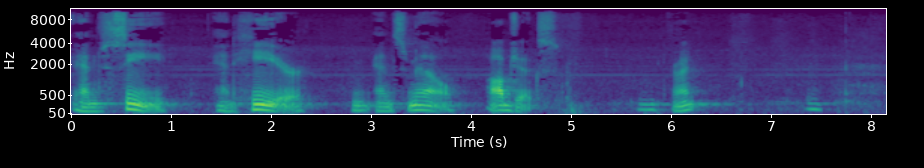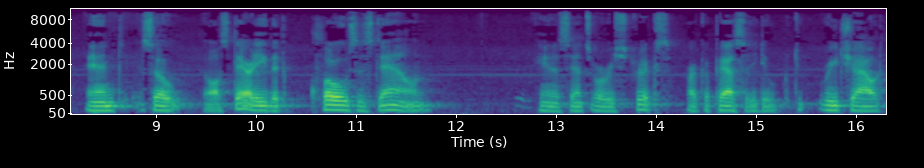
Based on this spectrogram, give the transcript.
and see and hear and smell objects. Right? And so austerity that closes down, in a sense, or restricts our capacity to, to reach out,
